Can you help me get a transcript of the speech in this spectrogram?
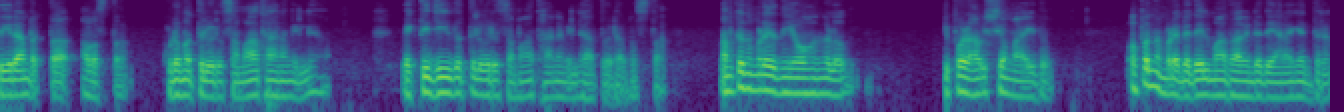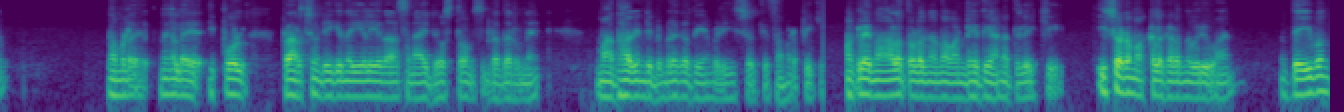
തീരാൻ പറ്റാത്ത അവസ്ഥ. കുടുംബത്തിലൊരു സമാധാനമില്ല. വ്യക്തി ജീവിതത്തിൽ ഒരു സമാധാനമില്ലാത്ത ഒരവസ്ഥ നമുക്ക് നമ്മുടെ നിയോഗങ്ങളും ഇപ്പോഴാവശ്യമായതും ഒപ്പം നമ്മുടെ ബദൽ മാതാവിന്റെ ധ്യാനകേന്ദ്രം നമ്മുടെ നിങ്ങളുടെ ഇപ്പോൾ പ്രാർത്ഥിച്ചുകൊണ്ടിരിക്കുന്ന ഏളിയദാസനായ ജോസ് തോമസ് ബ്രദറിനെ മാതാവിന്റെ വിമലകൃതയം വഴി ഈശോയ്ക്ക് സമർപ്പിക്കും മക്കളെ നാളെ തുടങ്ങുന്ന വണ്ടേ ധ്യാനത്തിലേക്ക് ഈശോയുടെ മക്കൾ കടന്നു വരുവാൻ ദൈവം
